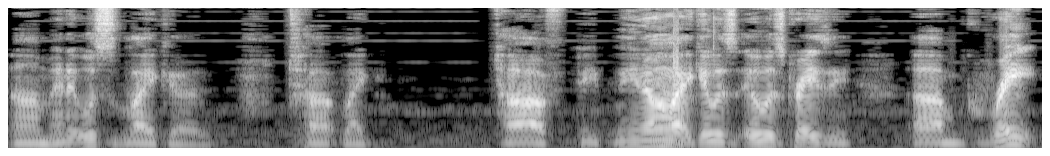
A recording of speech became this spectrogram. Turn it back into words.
um, and it was like a tough, like tough people. You know, Yeah. like it was it was crazy. Um, great,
